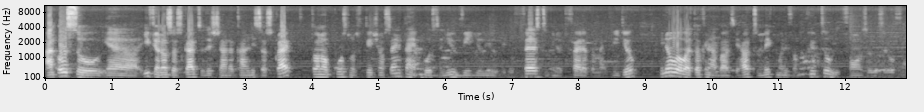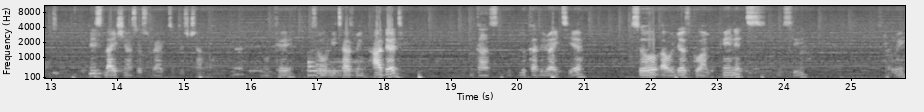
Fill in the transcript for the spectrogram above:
And also, uh, if you're not subscribed to this channel, kindly subscribe, turn on post notifications. Anytime I post a new video, you'll be the first to be notified about my video. You know what we're talking about here, how to make money from crypto with funds or zero funds. Please like, share, and subscribe to this channel. Okay, so it has been added. You can look at it right here. So I will just go and pin it. Let's see. Sorry.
